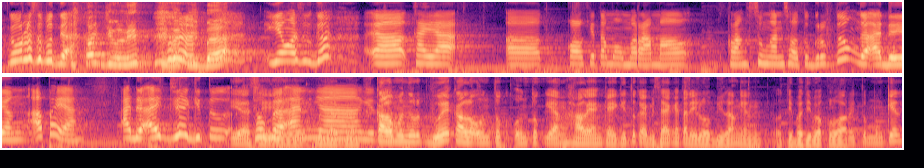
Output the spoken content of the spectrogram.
gue perlu sebut gak? Kok julid tiba-tiba? Iya maksud gue uh, kayak uh, kalau kita mau meramal kelangsungan suatu grup tuh nggak ada yang apa ya ada aja gitu Iya sih, cobaannya benar-benar. gitu Kalau menurut gue kalau untuk untuk yang hal yang kayak gitu kayak misalnya kayak tadi lo bilang yang tiba-tiba keluar itu mungkin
